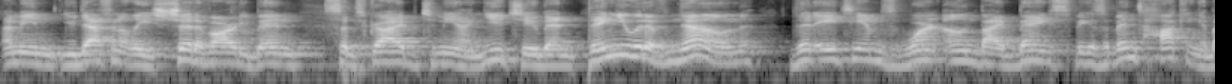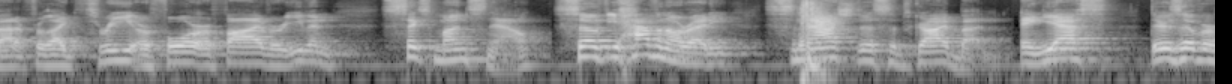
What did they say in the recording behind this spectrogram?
I mean, you definitely should have already been subscribed to me on YouTube, and then you would have known that ATMs weren't owned by banks because I've been talking about it for like three or four or five or even six months now. So if you haven't already, smash the subscribe button. And yes, there's over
